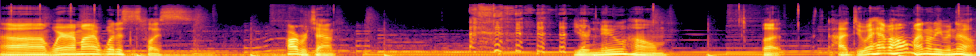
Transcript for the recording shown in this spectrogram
Uh, where am I? What is this place? Harbor Town. Your new home. But how, do I have a home? I don't even know.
